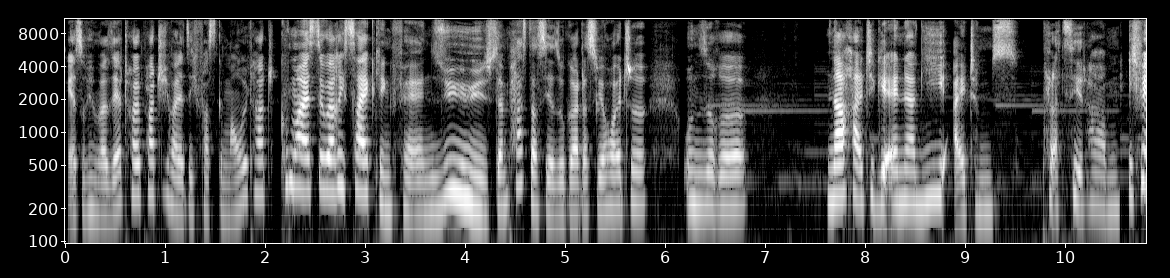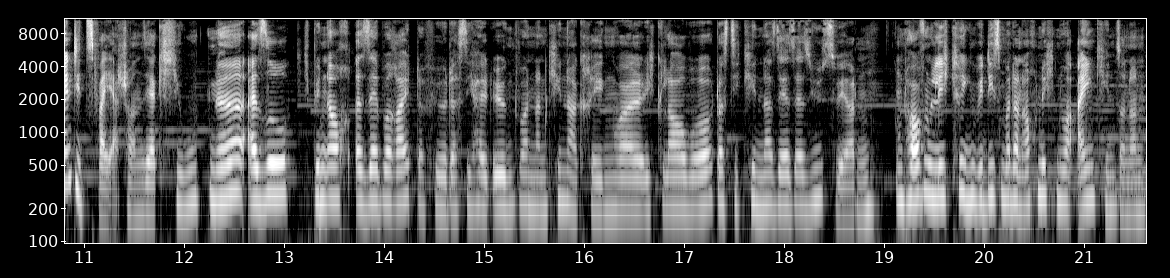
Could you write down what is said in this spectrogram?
Er ist auf jeden Fall sehr tollpatschig, weil er sich fast gemault hat. Guck mal, er ist sogar Recycling-Fan. Süß. Dann passt das ja sogar, dass wir heute unsere nachhaltige Energie-Items platziert haben. Ich finde die zwei ja schon sehr cute, ne? Also ich bin auch sehr bereit dafür, dass sie halt irgendwann dann Kinder kriegen, weil ich glaube, dass die Kinder sehr, sehr süß werden. Und hoffentlich kriegen wir diesmal dann auch nicht nur ein Kind, sondern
